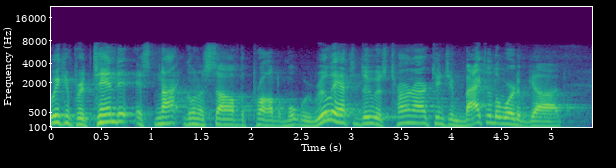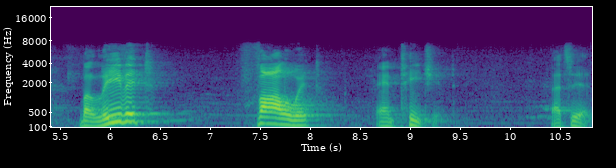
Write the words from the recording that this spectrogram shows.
We can pretend it. It's not going to solve the problem. What we really have to do is turn our attention back to the Word of God, believe it, follow it, and teach it. That's it.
